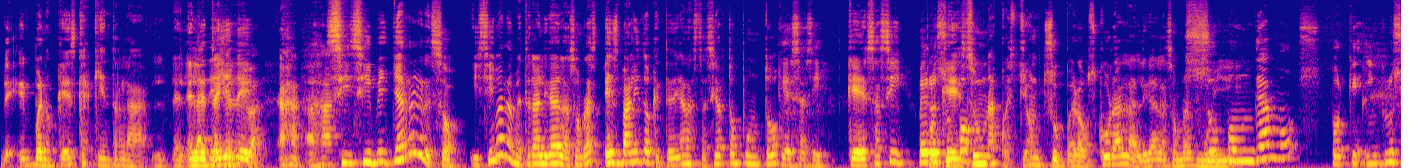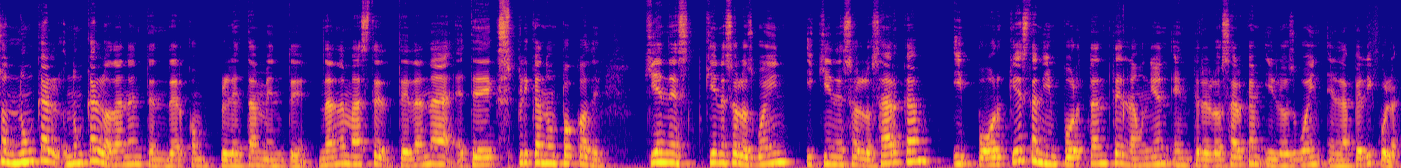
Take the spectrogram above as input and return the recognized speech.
de- bueno, que es que aquí entra la, el, el La detalle de. Ajá, Ajá. Si, si ya regresó y si van a meter a la Liga de las Sombras, es válido que te digan hasta cierto punto que es así. que es así. Pero porque es una cuestión súper oscura la Liga de las Sombras. Muy... Supongamos, porque incluso nunca, nunca lo dan a entender completamente, nada más te, te dan a, te explican un poco de quiénes, quiénes son los Wayne y quiénes son los Arkham y por qué es tan importante la unión entre los Arkham y los Wayne en la película.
